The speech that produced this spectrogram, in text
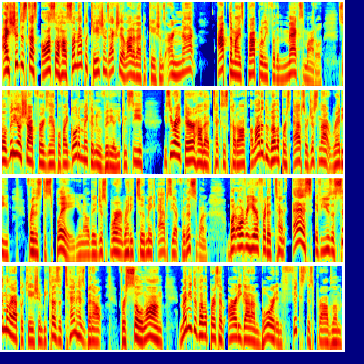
I should discuss also how some applications, actually a lot of applications, are not optimized properly for the Max model. So Video Shop, for example, if I go to make a new video, you can see you see right there how that text is cut off. A lot of developers' apps are just not ready for this display. You know, they just weren't ready to make apps yet for this one. But over here for the 10S, if you use a similar application, because the 10 has been out for so long, many developers have already got on board and fixed this problem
